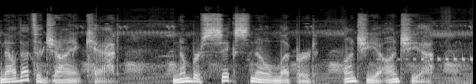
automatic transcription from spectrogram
Now that's a giant cat. Number 6 Snow Leopard, Uncia uncia.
